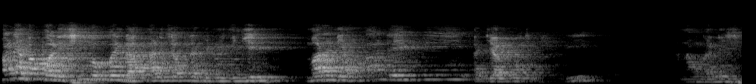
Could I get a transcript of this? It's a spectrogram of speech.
Pale ambapo alishindwa kwenda alitafuta mbinu zingine. Mara ni apande hivi ajiangushe anaunganisha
